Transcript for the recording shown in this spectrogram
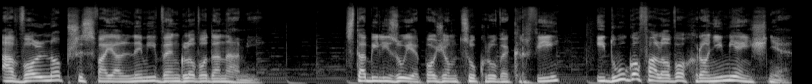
a wolno przyswajalnymi węglowodanami. Stabilizuje poziom cukru we krwi i długofalowo chroni mięśnie.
